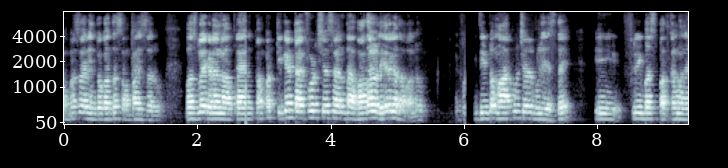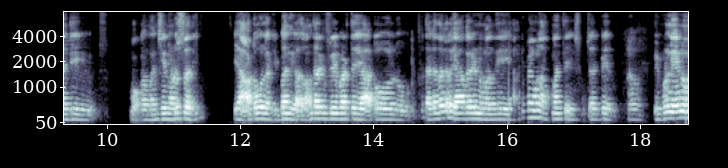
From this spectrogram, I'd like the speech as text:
కంపల్సరీ ఎంతో కొంత సంపాదిస్తారు. బస్సులో ఎక్కడైనా ప్రయాణం కంపల్ టికెట్ అఫోర్డ్ చేసేంత బాధలు లేరు కదా వాళ్ళు. దీంట్లో మార్పులు చేర్పులు చేస్తే ఈ ఫ్రీ బస్ పథకం అనేది ఒక మంచి నడుస్తుంది. ఈ ఆటో వాళ్ళకి ఇబ్బంది కాదు. అందరికి ఫ్రీ పడితే ఈ ఆటో వాళ్ళు దగ్గర దగ్గర యాభై రెండు మంది ఆటో ఆత్మహత్య అవును. ఇప్పుడు నేను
